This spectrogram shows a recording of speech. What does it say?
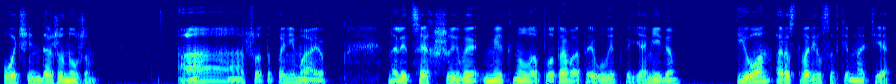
Очень даже нужен. А, что-то понимаю. На лице Хшивы мелькнула плутоватая улыбка. Я мигом. И он растворился в темноте.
